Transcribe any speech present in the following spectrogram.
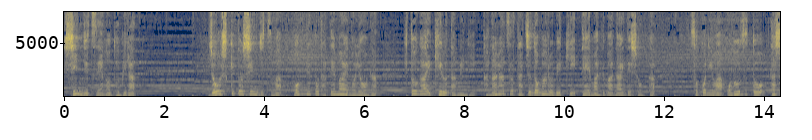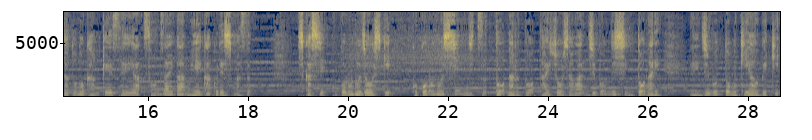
真実への扉常識と真実は本音と建前のような人が生きるために必ず立ち止まるべきテーマではないでしょうかそこにはおのずと他者との関係性や存在が見え隠れします。しかし心の常識心の真実となると対象者は自分自身となり、えー、自分と向き合うべき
